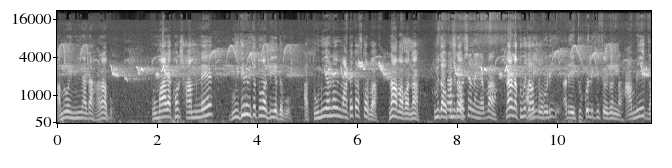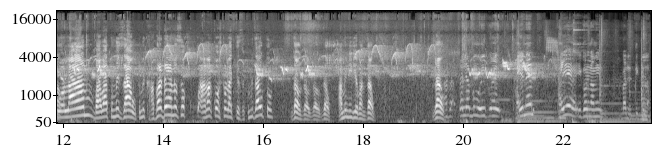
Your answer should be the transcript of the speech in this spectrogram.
আমি ওই মিয়াটা হারাবো। তোমার এখন সামনে দুই দিনের ভিতর তোমার বিয়ে দেবো। আর তুমি এখন এই মাঠে কাজ করবা। না বাবা না। তুমি যাও তুমি যাও। সমস্যা নাই আব্বা। না না তুমি যাও তো। করি আরে এইটুক করলে কিছু হইবে না। আমি বললাম বাবা তুমি যাও। তুমি খাবারটাই আনোছো আমার কষ্ট লাগতেছে। তুমি যাও তো। যাও যাও যাও যাও। আমি নিজে বান যাও। যাও। আচ্ছা, তাহলে আব্বু ওই খাইয়ে নেন খাইয়ে করেন আমি বাড়ির দিকে গেলাম।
